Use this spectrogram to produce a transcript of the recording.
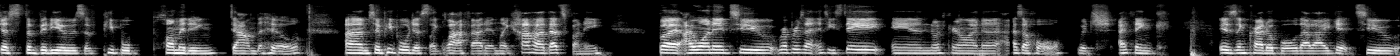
just the videos of people plummeting down the hill. Um, so people just like laugh at it and like, haha, that's funny but I wanted to represent NC State and North Carolina as a whole, which I think is incredible that I get to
